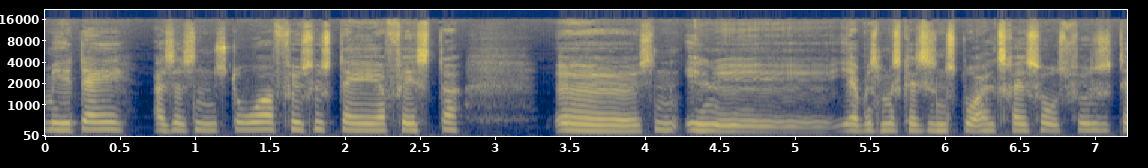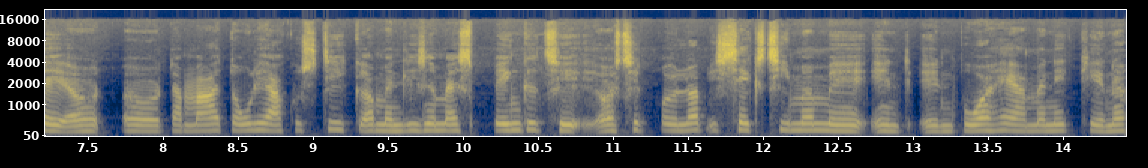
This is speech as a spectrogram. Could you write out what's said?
middag, altså sådan store fødselsdage og fester. Øh, sådan en, øh, ja, hvis man skal til sådan en stor 50-års fødselsdag, og, og der er meget dårlig akustik, og man ligesom er spænket til, også til et bryllup i seks timer med en, en bordherre, man ikke kender.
